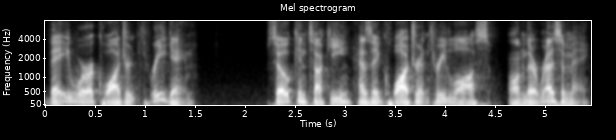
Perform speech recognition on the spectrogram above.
They were a quadrant three game. So Kentucky has a quadrant three loss on their resume.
